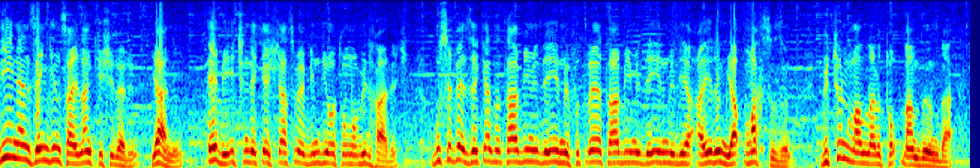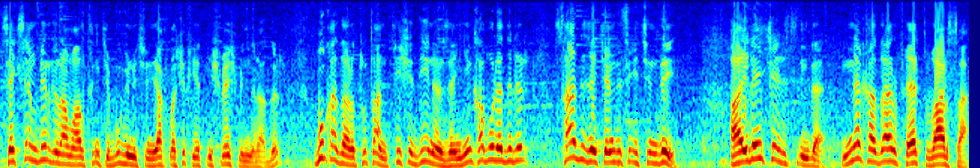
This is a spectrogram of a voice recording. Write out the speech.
Dinen zengin sayılan kişilerin yani evi, içindeki eşyası ve bindiği otomobil hariç bu sefer zekata tabi mi değil mi, fıtraya tabi mi değil mi diye ayrım yapmaksızın bütün malları toplandığında 81 gram altın ki bugün için yaklaşık 75 bin liradır. Bu kadarı tutan kişi dinen zengin kabul edilir. Sadece kendisi için değil, aile içerisinde ne kadar fert varsa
